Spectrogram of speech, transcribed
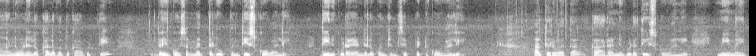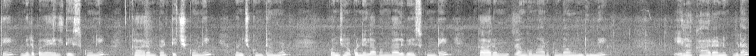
ఆ నూనెలో కలవదు కాబట్టి దానికోసం మెత్తటి ఉప్పుని తీసుకోవాలి. దీన్ని కూడా ఎండలో కొంచెం సేపు పెట్టుకోవాలి. ఆ తర్వాత కారాన్ని కూడా తీసుకోవాలి. మేమైతే మిరపకాయలు తీసుకొని కారం పట్టించుకొని ఉంచుకుంటాము. కొంచెం కొన్ని లవంగాలు వేసుకుంటే కారం రంగు మారకుండా ఉంటుంది. ఇలా కారాన్ని కూడా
